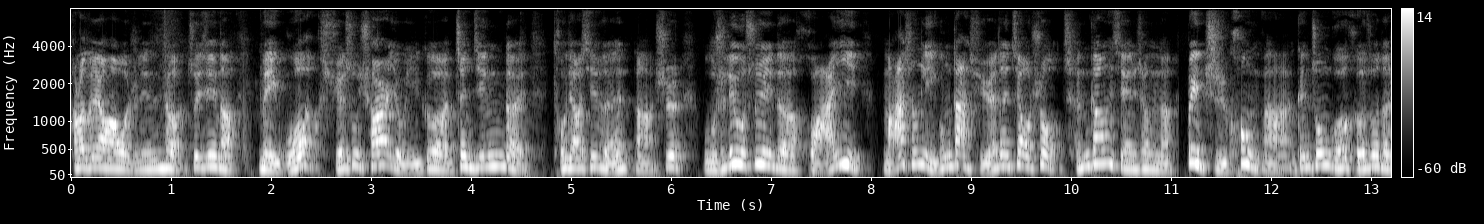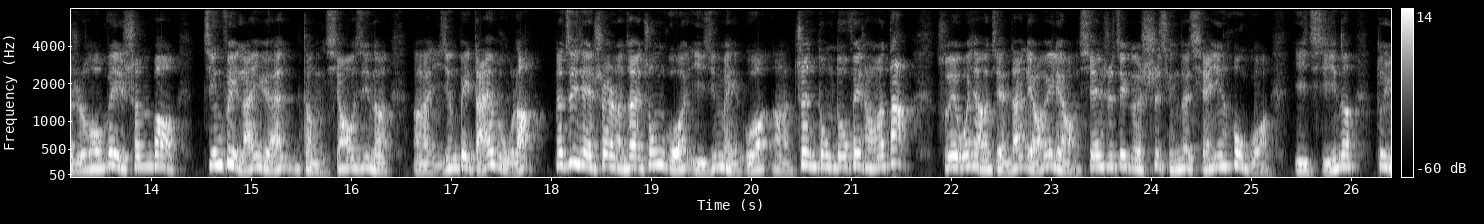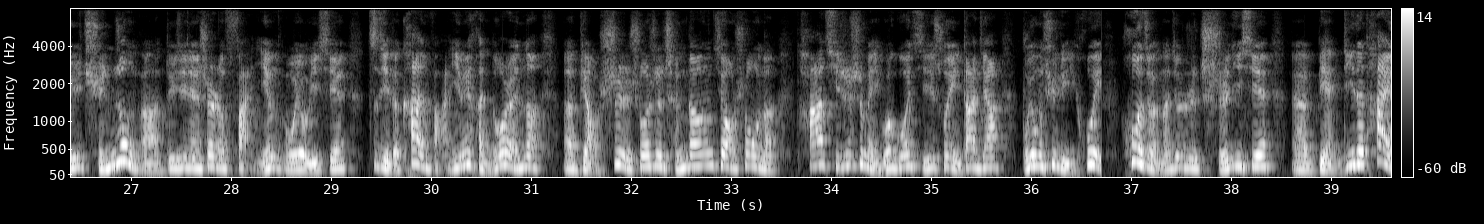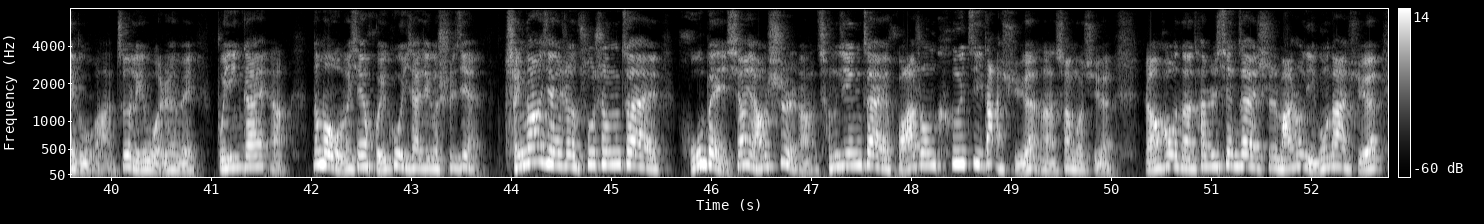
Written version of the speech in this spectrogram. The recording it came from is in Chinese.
Hello，大家好，我是林森特。最近呢，美国学术圈有一个震惊的头条新闻啊，是五十六岁的华裔麻省理工大学的教授陈刚先生呢，被指控啊，跟中国合作的时候未申报经费来源等消息呢，啊，已经被逮捕了。那这件事儿呢，在中国以及美国啊，震动都非常的大，所以我想简单聊一聊，先是这个事情的前因后果，以及呢，对于群众啊，对这件事儿的反应，我有一些自己的看法。因为很多人呢，呃，表示说是陈刚教授呢，他其实是美国国籍，所以大家不用去理会，或者呢，就是持一些呃贬低的态度啊。这里我认为不应该啊。那么我们先回顾一下这个事件。陈刚先生出生在湖北襄阳市啊，曾经在华中科技大学啊上过学，然后呢，他是现在是麻省理工大学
